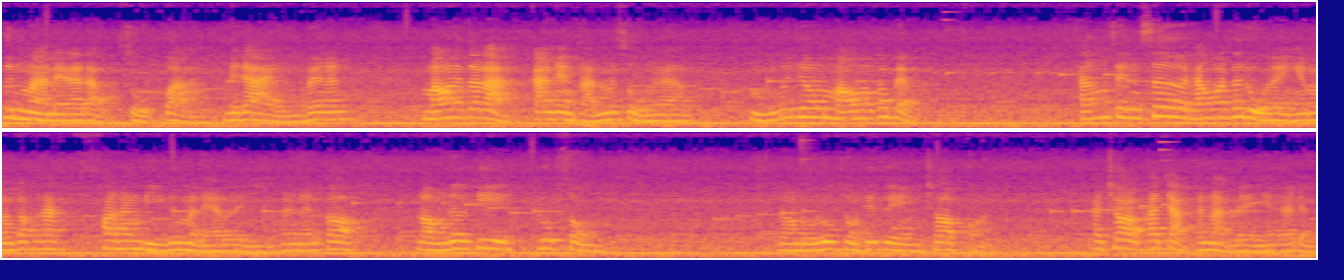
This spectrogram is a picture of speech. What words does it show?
ขึ้นมาในระดับสูงกว่าไม่ได้ เพราะฉะนั้นเมาส์ในตลาดการแข่งขันมันสูงนะครับผมก็เชื่อว่าเมาส์มันก็แบบ ทั้งเซนเซอร์ทั้งวัสดุอะไรอย่างเงี้ยมันก็ค่อนข้างดีขึ้นมาแล้วอะไรอย่างเงี้ยเพราะฉะนั้นก็ ลองเลือกที่รูปทรง ลองดูรูปทรงที่ตัวเองชอบก่อน ถ้าชอบถ้าจับถนัดอะไรอย่างเงี้ยแล้วเดี๋ยว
